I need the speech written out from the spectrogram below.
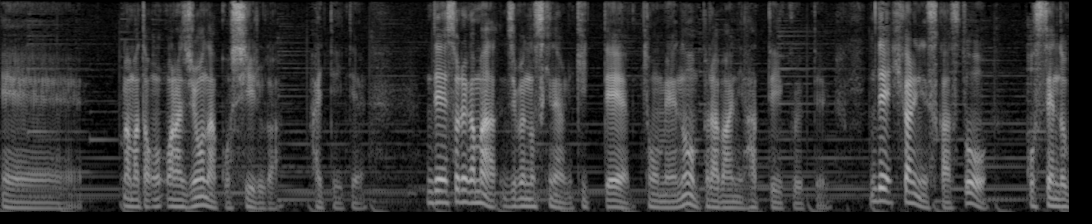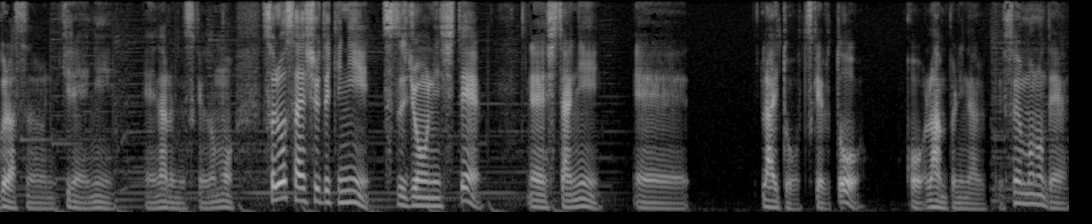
えーまあ、また同じようなこうシールが入っていて。でそれがまあ自分の好きなように切って透明のプラ板に貼っていくっていう。で光に透かすとこうステンドグラスのように綺麗になるんですけれどもそれを最終的に筒状にして、えー、下に、えー、ライトをつけるとこうランプになるっていうそういうもので。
